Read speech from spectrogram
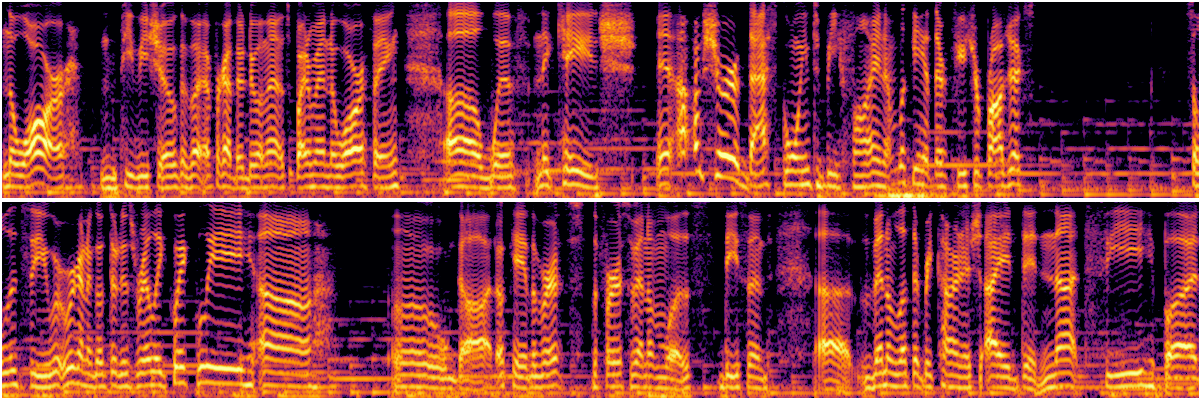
Noir TV show because I, I, forgot they're doing that Spider-Man Noir thing uh, with Nick Cage, and I'm sure that's going to be fine. I'm looking at their future projects, so let's see. We're, we're gonna go through this really quickly. Uh, Oh god. Okay, the first the first Venom was decent. Uh Venom Let There Be Carnage I did not see, but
